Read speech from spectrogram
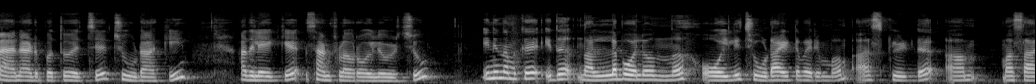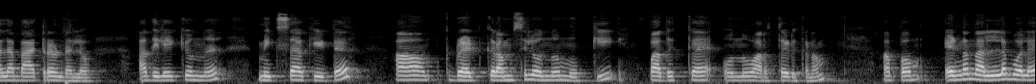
പാൻ അടുപ്പത്ത് വെച്ച് ചൂടാക്കി അതിലേക്ക് സൺഫ്ലവർ ഓയിൽ ഒഴിച്ചു. ഇനി നമുക്ക് ഇത് നല്ലപോലെ ഒന്ന് ഓയിൽ ചൂടായിട്ട് വരുമ്പം ആ സ്ക്വിഡ് ആ മസാല ബാറ്റർ ഉണ്ടല്ലോ അതിലേക്കൊന്ന് മിക്സ് ആക്കിയിട്ട് ആ ബ്രെഡ് ക്രംസിലൊന്ന് മുക്കി പതുക്കെ ഒന്ന് വറുത്തെടുക്കണം. അപ്പം എണ്ണ നല്ല പോലെ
